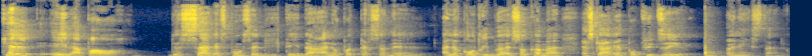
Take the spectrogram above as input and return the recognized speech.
Quelle est la part de sa responsabilité dans elle n'a pas de personnel? Elle a contribué à ça comment? Est-ce qu'elle n'aurait pas pu dire un instant, là?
